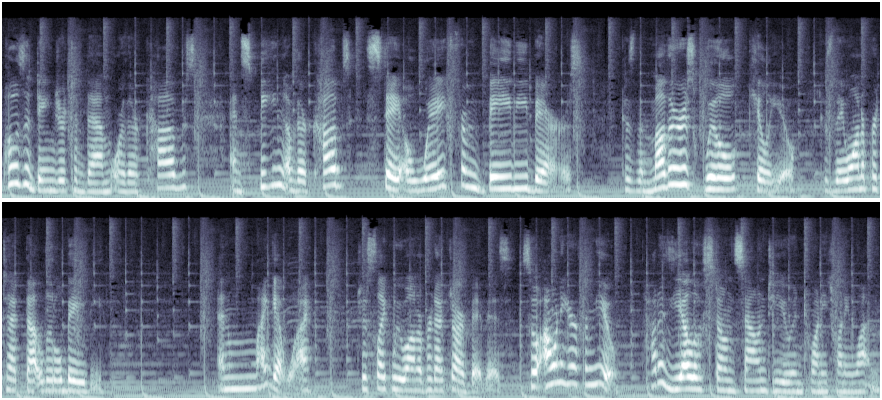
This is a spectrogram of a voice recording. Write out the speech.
pose a danger to them or their cubs. And speaking of their cubs, stay away from baby bears, because the mothers will kill you, because they want to protect that little baby. And I get why, just like we want to protect our babies. So I want to hear from you. How does Yellowstone sound to you in 2021?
